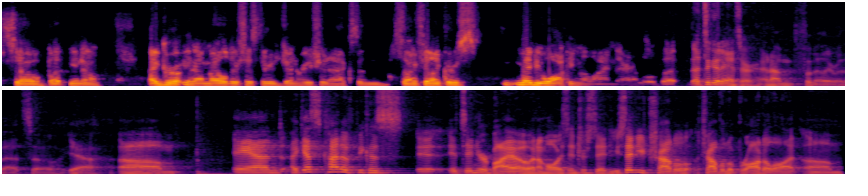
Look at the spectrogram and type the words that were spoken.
so, but you know, I grew, you know, my older sister's Generation X, and so I feel like there's maybe walking the line there a little bit. That's a good answer, and I'm familiar with that. So yeah. Um, and I guess kind of because it, it's in your bio, and I'm always interested. You said you traveled traveled abroad a lot. Um,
